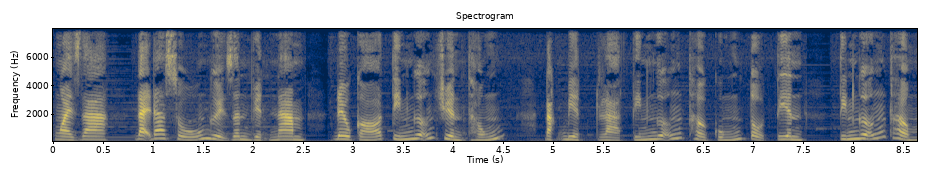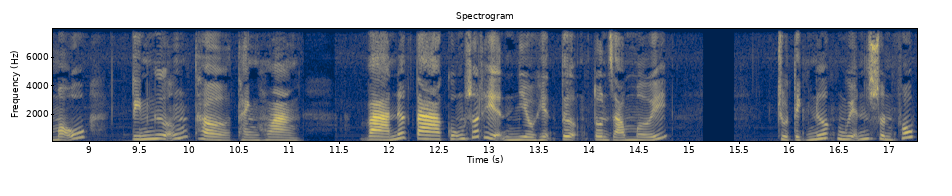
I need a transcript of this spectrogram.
Ngoài ra, đại đa số người dân Việt Nam đều có tín ngưỡng truyền thống, đặc biệt là tín ngưỡng thờ cúng tổ tiên, tín ngưỡng thờ mẫu, tín ngưỡng thờ thành hoàng. Và nước ta cũng xuất hiện nhiều hiện tượng tôn giáo mới. Chủ tịch nước Nguyễn Xuân Phúc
